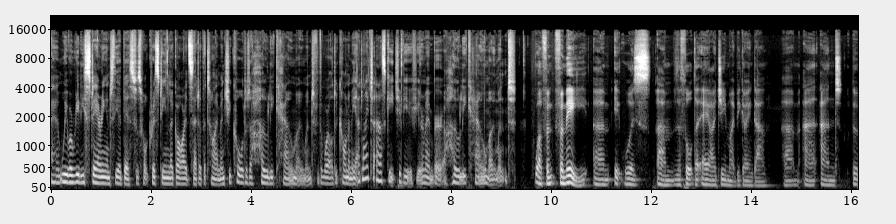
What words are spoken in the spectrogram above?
uh, we were really staring into the abyss, was what Christine Lagarde said at the time, and she called it a holy cow moment for the world economy. I'd like to ask each of you if you remember a holy cow moment. Well, for, for me, um, it was um, the thought that AIG might be going down um, and, and the,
